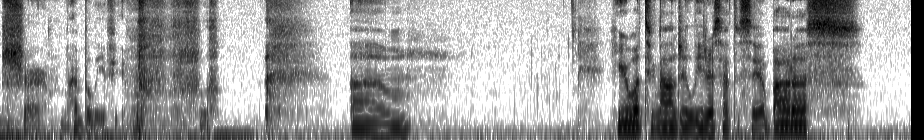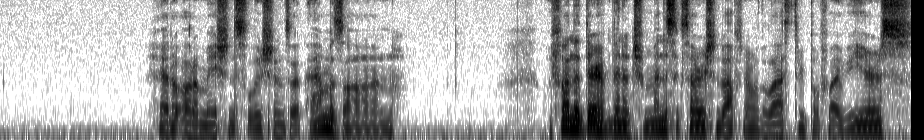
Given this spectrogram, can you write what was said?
Sure, I believe you. um, hear what technology leaders have to say about us head of automation solutions at Amazon. We found that there have been a tremendous acceleration adoption over the last 3.5 years.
